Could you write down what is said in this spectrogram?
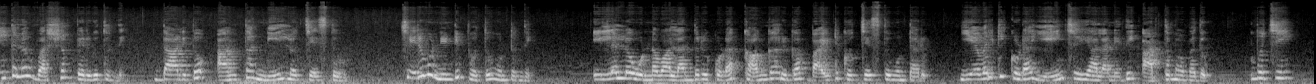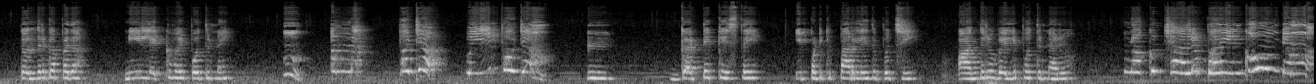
ఇంతలో వర్షం పెరుగుతుంది. దానితో అంతా నీళ్ళొచ్చేస్తూ చెరువు నిండిపోతూ ఉంటుంది. ఇళ్ళలో ఉన్న వాళ్ళందరూ కూడా కంగారుగా బయటకొచ్చేస్తూ ఉంటారు. ఎవరికి కూడా ఏం చేయాలనేది అర్థమవ్వదు. బుచ్చి తొందరగా పద. నీళ్ళు ఎక్కువైపోతున్నాయి అమ్మా గట్టెక్కేస్తే ఇప్పటికి పర్లేదు పుచ్చి అందరూ వెళ్ళిపోతున్నారు. నాకు చాలా భయంగా ఉందమ్మా.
